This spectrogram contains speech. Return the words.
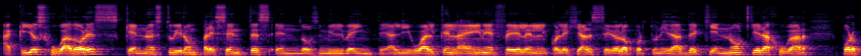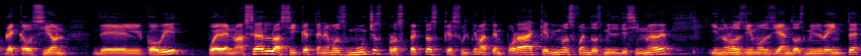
aquellos jugadores que no estuvieron presentes en 2020. Al igual que en la NFL, en el colegial, se dio la oportunidad de quien no quiera jugar por precaución del COVID, puede no hacerlo, así que tenemos muchos prospectos que su última temporada que vimos fue en 2019 y no los vimos ya en 2020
